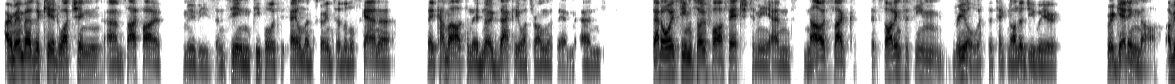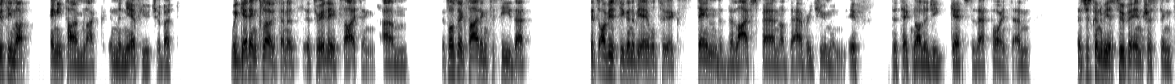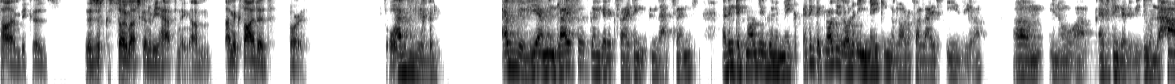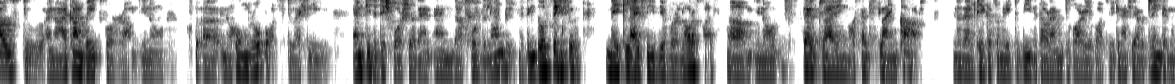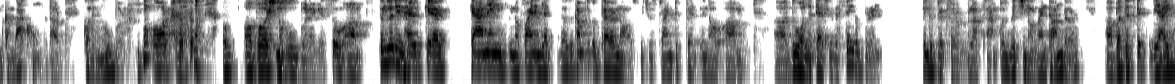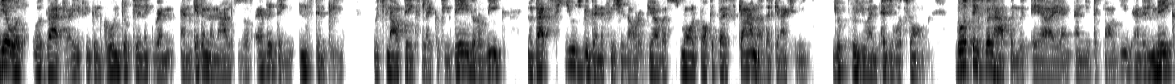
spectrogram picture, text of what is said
I remember as a kid watching um, sci fi movies and seeing people with ailments go into a little scanner. They'd come out and they'd know exactly what's wrong with them. And that always seemed so far fetched to me. And now it's like, it's starting to seem real with the technology we're we're getting now. Obviously, not anytime like in the near future, but we're getting close and it's it's really exciting. Um, it's also exciting to see that it's obviously going to be able to extend the lifespan of the average human if the technology gets to that. And it's just going to be a super interesting time because there's just so much going to be happening. I'm I'm excited for it. It's awesome. Absolutely. Absolutely. I mean, life is going to get exciting in that sense. I think technology is going to make, I think technology is already making a lot of our lives easier. Um, you know, uh, everything that we do in the house to, I know I can't wait for, um, you know, uh, you know, home robots to actually empty the dishwasher and, and uh, fold the laundry. I think those things will make lives easier for a lot of us. Um, you know, self-driving or self-flying cars you know that'll take us from A to B without having to worry about. So you can actually have a drink and then come back home without calling an Uber or a, a, a, version of Uber, I guess. So um, similarly in healthcare, scanning, you know, finding like there was a company called Theranos which was trying to you know um, uh, do all the tests with a fingerprint, fingerpricks or a blood sample, which you know went under. Uh, but the the idea was was that right, if you can go into a clinic when and get an analysis of everything instantly, which now takes like a few days or a week know, that's hugely beneficial. Or if you have a small pocket size scanner that can actually look through you and tell you what's wrong, those things will happen with AI and, and new technology, and it'll make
